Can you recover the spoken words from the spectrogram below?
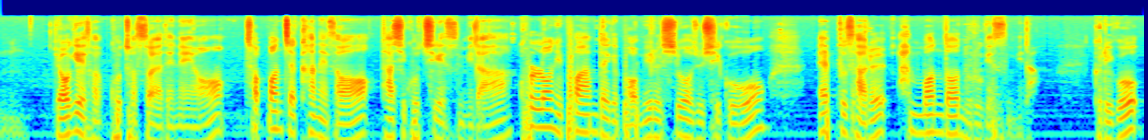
음, 여기에서 고쳤어야 되네요. 첫 번째 칸에서 다시 고치겠습니다. 콜론이 포함되게 범위를 씌워주시고 F4를 한 번 더 누르겠습니다. 그리고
